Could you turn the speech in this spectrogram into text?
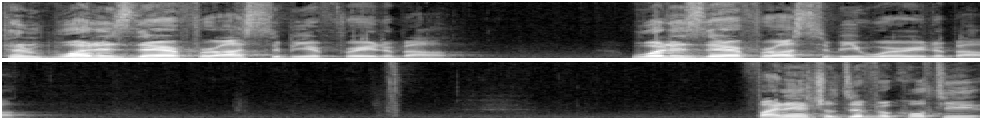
then what is there for us to be afraid about? What is there for us to be worried about? Financial difficulty,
